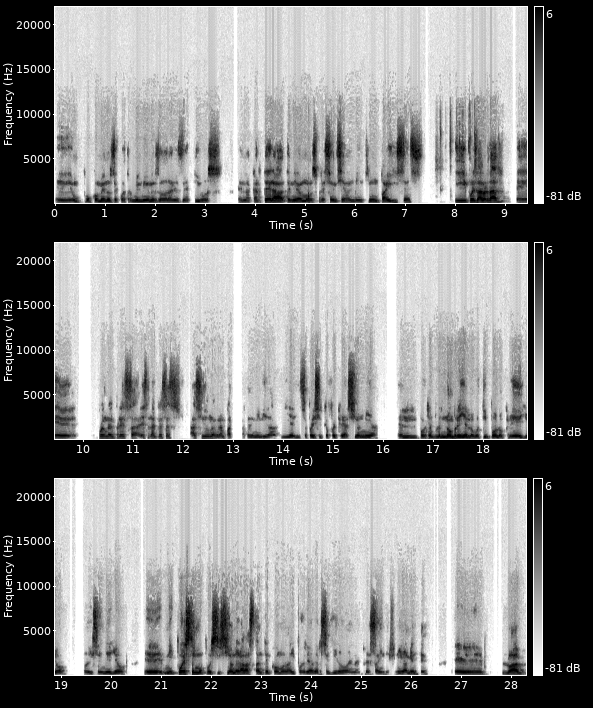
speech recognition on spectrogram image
eh, un poco menos de 4 mil millones de dólares de activos en la cartera, teníamos presencia en 21 países y pues la verdad fue una empresa, es, la empresa ha sido una gran parte de mi vida y, se puede decir que fue creación mía. El, por ejemplo, el nombre y el logotipo lo creé yo, lo diseñé yo. Eh, mi puesto y mi posición era bastante cómoda y podría haber seguido en la empresa indefinidamente. Eh, lo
